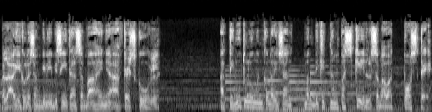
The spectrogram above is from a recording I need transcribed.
Palagi ko na siyang binibisita sa bahay niya after school at tinutulungan ko na rin siyang magdikit ng paskil sa bawat poste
